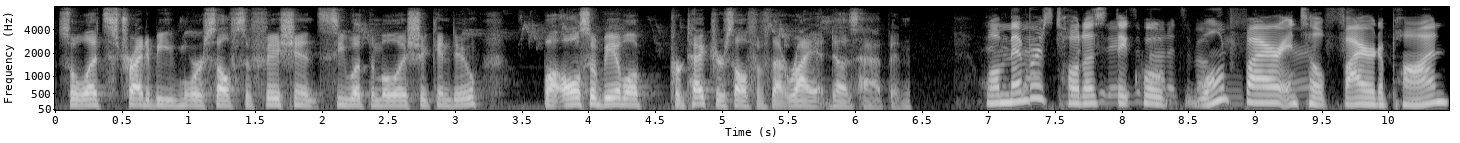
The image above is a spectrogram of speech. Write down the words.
So, let's try to be more self sufficient, see what the militia can do, but also be able to protect yourself if that riot does happen. While members told us they, quote, won't fire until fired upon,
